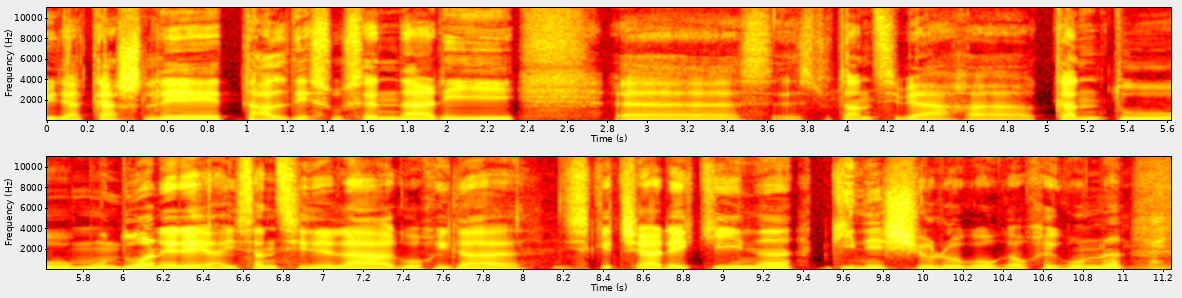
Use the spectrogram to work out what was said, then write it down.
irakasle, talde zuzendari, uh, ez dut antzi behar, uh, kantu munduan ere izan zirela gorila disketxearekin, kinesiologo gaur egun. Bai.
